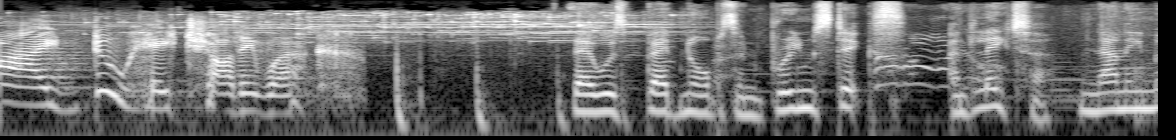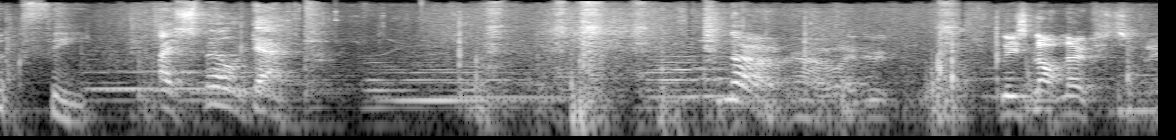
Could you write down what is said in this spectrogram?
Bother. I do hate shoddy work. There was Bedknobs and Broomsticks, and later Nanny McPhee. I smell damp. No, no, at least not noticeably.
